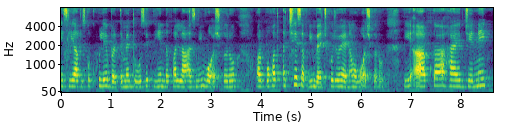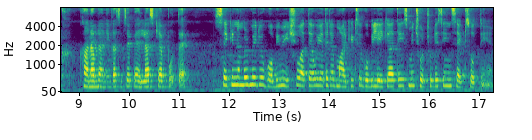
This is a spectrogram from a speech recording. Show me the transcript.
इसलिए आप इसको खुले बर्तन में दो से तीन दफ़ा लाजमी वॉश करो और बहुत अच्छे से अपनी वेज को जो है ना, वो वॉश करो। ये आपका हाइजेनिक खाना बनाने का सबसे पहला स्टेप होता है। सेकंड नंबर में जो गोभी में इशू आता है, वो ये था जब मार्केट से गोभी लेके आते हैं, इसमें छोटे छोटे से इंसेक्ट्स होते हैं।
